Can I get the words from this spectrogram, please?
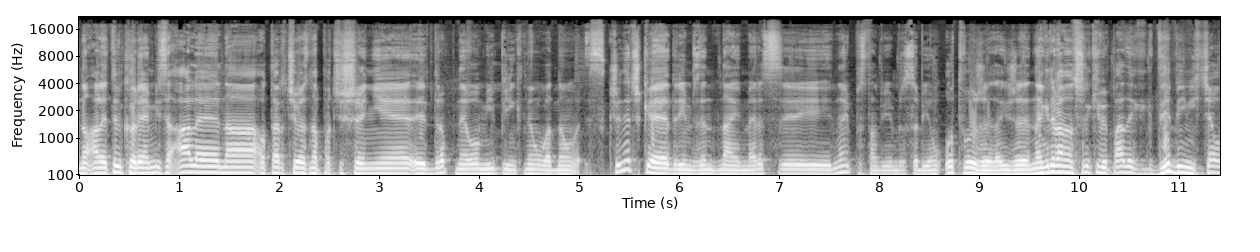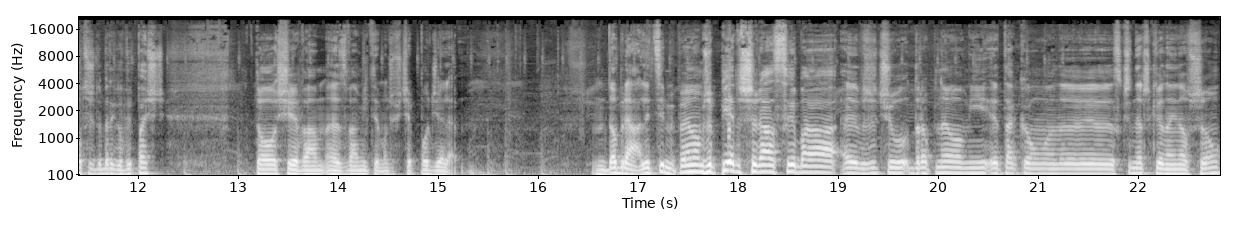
No ale tylko remis, ale na otarciu jest na pocieszenie y, dropnęło mi piękną, ładną skrzyneczkę Dreams and Nightmares, y, no i postanowiłem, że sobie ją utworzę, także nagrywam na wszelki wypadek, gdyby mi chciało coś dobrego wypaść, to się wam, e, z wami tym oczywiście podzielę. Dobra, lecimy. Powiem wam, że pierwszy raz chyba e, w życiu dropnęło mi e, taką skrzyneczkę najnowszą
